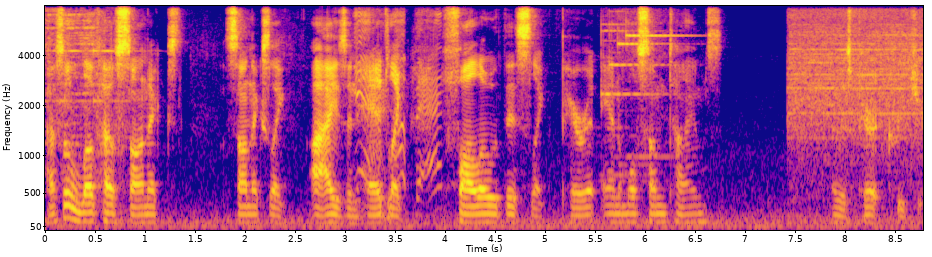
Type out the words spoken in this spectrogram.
I also love how Sonic's Sonic's like eyes and head like follow this like parrot animal sometimes. Or this parrot creature.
